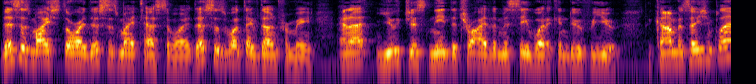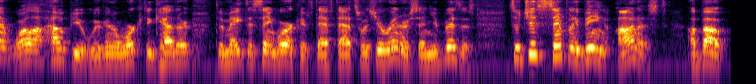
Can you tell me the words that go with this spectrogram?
This is my story. This is my testimony. This is what they've done for me. And I, you just need to try them and see what it can do for you. The compensation plan, well, I'll help you. We're going to work together to make this thing work if, if that's what you're interested in your business. So just simply being honest about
